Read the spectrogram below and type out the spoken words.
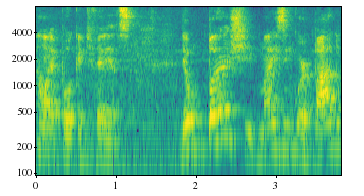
não é pouca diferença. Deu um punch mais encorpado,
